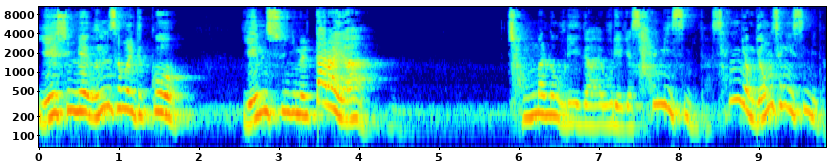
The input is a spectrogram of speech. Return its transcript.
예수님의 음성을 듣고 예수님을 따라야 정말로 우리가 우리에게 삶이 있습니다. 생명, 영생이 있습니다.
